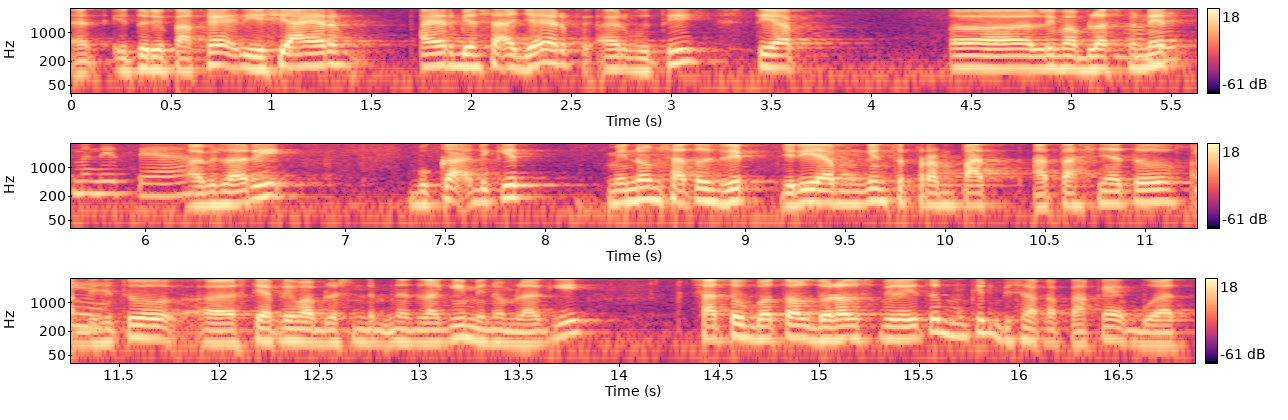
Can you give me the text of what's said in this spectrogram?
And itu dipakai diisi air air biasa aja air air putih setiap eh, 15 menit. 15 menit ya. Habis lari buka dikit minum satu zip. Jadi ya mungkin seperempat atasnya tuh. Habis itu eh, setiap 15 menit lagi minum lagi. Satu botol 200 ml itu mungkin bisa kepake buat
